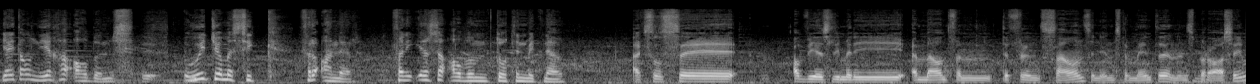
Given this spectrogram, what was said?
Jy het al 9 albums. Hoe het jou musiek verander van die eerste album tot en met nou? Ek sal sê obviously met die amount van different sounds en instrumente en inspirasie.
